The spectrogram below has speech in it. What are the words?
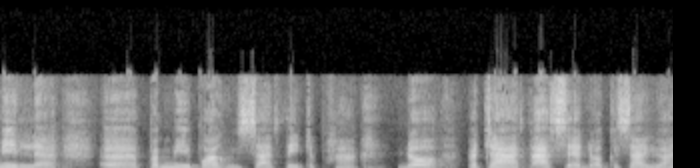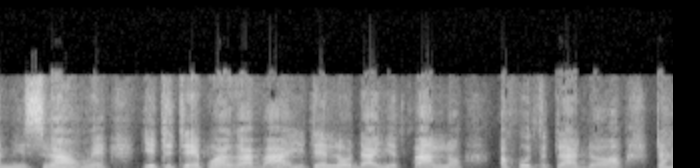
မေလဲပမေဘွားကူစာတေတဖာတော့ပတာတဆဲတော့ကစားရွာနေစကားဝဲရတတဲဘွားကပါရတဲလော်ဒါရတလောအခုတတတော့တဟ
